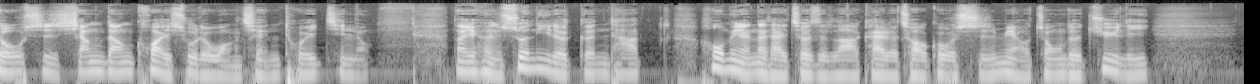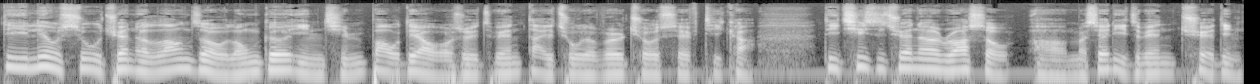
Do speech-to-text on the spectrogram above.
都是相当快速的往前推进哦。那也很顺利的跟他后面的那台车子拉开了超过十秒钟的距离。第六十五圈，Alonso 龙哥引擎爆掉哦，所以这边带出了 Virtual Safety Car。第七十圈呢，Russell 啊、呃、Mercedes 这边确定。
